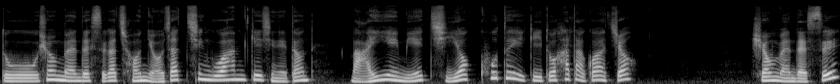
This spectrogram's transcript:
또 션 맨데스가 전 여자친구와 함께 지내던 마이애미의 지역 코드이기도 하다고 하죠. 션 맨데스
